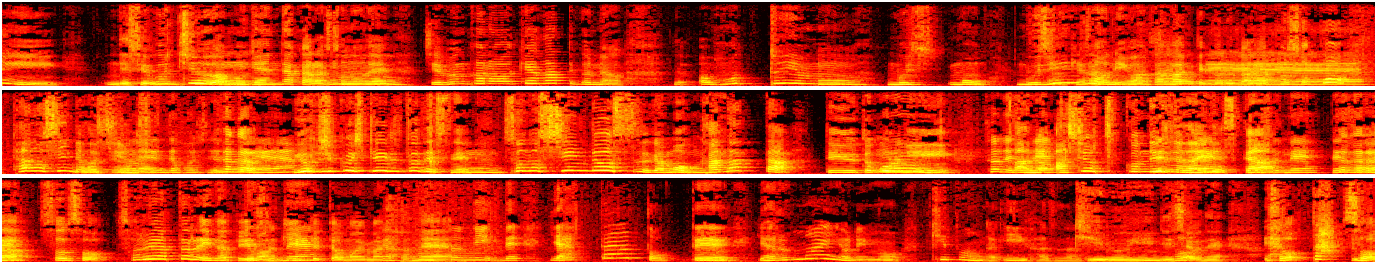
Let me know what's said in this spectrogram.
いんですよ。宇宙は無限だから、そのね、うん。自分から湧き上がってくるのが、本当にもう、うん。無もう無尽蔵に湧き上がってくるから、そこを楽しんでほしいよね。ね。だから、予祝しているとですね、うん。その振動数がもう叶ったっていうところに、うん。そうですね。あの、足を突っ込んでるじゃないですか。ね。ね。だから、そうそう。それやったらいいなって今聞いてて思いましたね。本当に。でやった後って、やる前よりも気分がいいはずなんです。気分いいんですよね。そう。そう。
